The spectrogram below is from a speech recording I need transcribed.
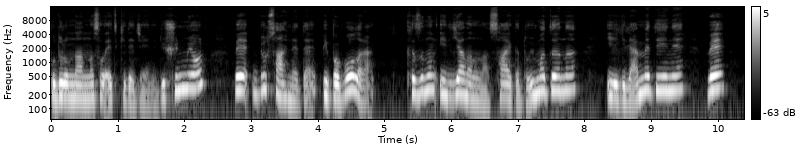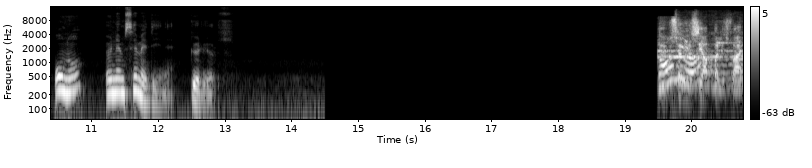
bu durumdan nasıl etkileyeceğini düşünmüyor ve bu sahnede bir baba olarak kızının ilgi alanına saygı duymadığını, ilgilenmediğini ve onu önemsemediğini görüyoruz. Ne sömürüsü oluyor? yapma lütfen.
